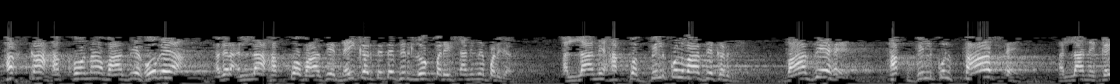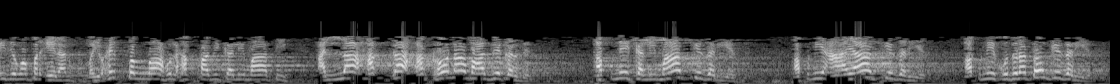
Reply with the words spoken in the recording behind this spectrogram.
حق کا حق ہونا واضح ہو گیا۔ اگر اللہ حق کو واضح نہیں کرتے تھے، پھر لوگ پریشانی میں پڑ جاتے۔ اللہ نے حق کو بالکل واضح کر دیا۔ واضح ہے، حق بالکل صاف ہے۔ اللہ نے کئی جگہوں پر اعلان اللہ الحق کا بھی کلیمات اللہ حق کا حق ہونا واضح کر دے اپنے کلمات کے ذریعے سے، اپنی آیات کے ذریعے سے۔ اپنی قدرتوں کے ذریعے سے،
